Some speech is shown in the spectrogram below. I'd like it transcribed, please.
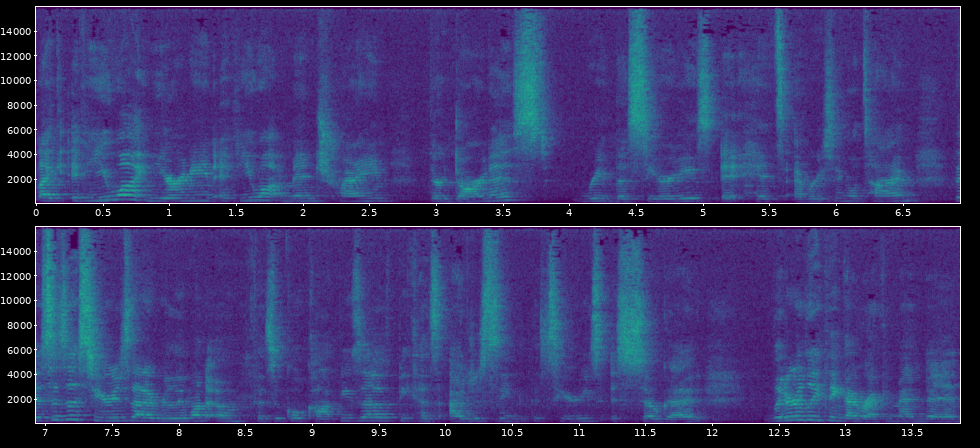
Like if you want yearning, if you want men trying their darnest, read this series. It hits every single time. This is a series that I really want to own physical copies of because I just think the series is so good literally think I recommended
